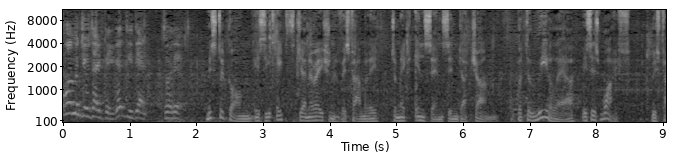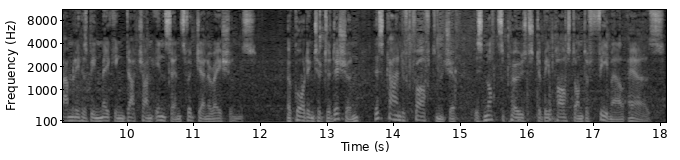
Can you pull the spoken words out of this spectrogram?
我们就在这个地点做的。Mr. Gong is the eighth generation of his family to make incense in Dachang, but the real heir is his wife, whose family has been making Dachang incense for generations. According to tradition, this kind of craftsmanship is not supposed to be passed on to female heirs.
